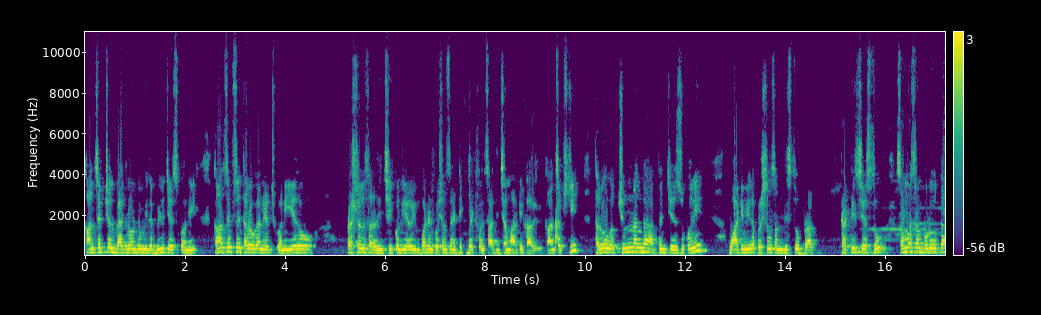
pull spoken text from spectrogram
కాన్సెప్చువల్ బ్యాక్గ్రౌండ్ మీద బిల్డ్ చేసుకొని కాన్సెప్ట్స్ని తరువుగా నేర్చుకొని ఏదో ప్రశ్నలు సాధించి కొన్ని ఇంపార్టెంట్ క్వశ్చన్స్ అని టిక్ పెట్టుకొని సాధించిన మార్కులు కాదు ఇవి. కాన్సెప్ట్స్ని తరువుగా క్షుణ్ణంగా అర్థం చేసుకొని వాటి మీద ప్రశ్నలు సంధిస్తూ ప్రా ప్రాక్టీస్ చేస్తూ సంవత్సరం పొడుగుతా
